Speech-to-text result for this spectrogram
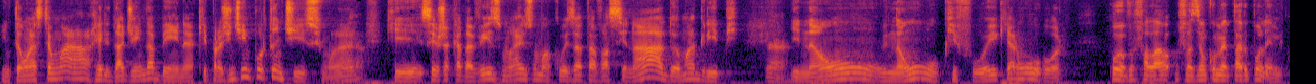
Então, esta é uma realidade ainda bem, né? Que para a gente é importantíssimo, né? É. Que seja cada vez mais uma coisa, tá vacinado, é uma gripe. É. E não, não o que foi, que era um horror. Pô, eu vou falar, vou fazer um comentário polêmico.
